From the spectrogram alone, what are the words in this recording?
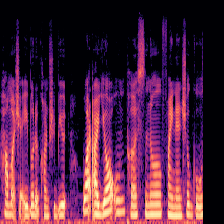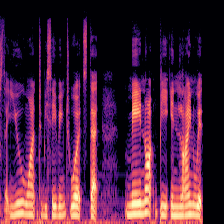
how much you're able to contribute, what are your own personal financial goals that you want to be saving towards that may not be in line with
